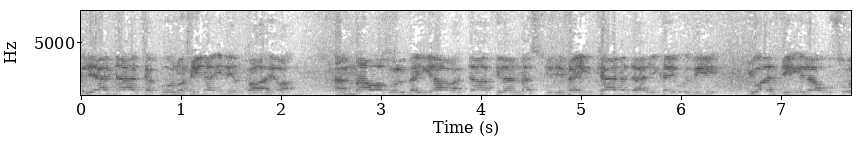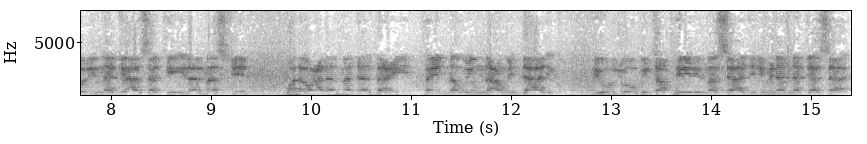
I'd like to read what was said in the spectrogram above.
لأنها تكون حينئذ طاهرة. أما وضع البيارة داخل المسجد فإن كان ذلك يؤذي يؤدي إلى وصول النجاسة إلى المسجد ولو على المدى البعيد فإنه يمنع من ذلك لوجوب تطهير المساجد من النجاسات.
